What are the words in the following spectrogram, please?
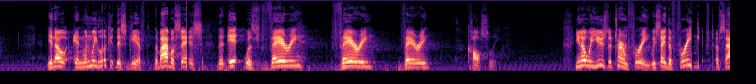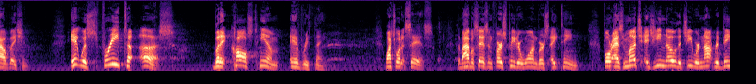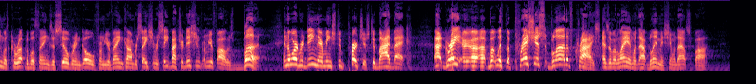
You know, and when we look at this gift, the Bible says that it was very, very, very costly. You know, we use the term free. We say the free gift of salvation. It was free to us, but it cost him everything. Watch what it says. The Bible says in 1 Peter 1, verse 18, For as much as ye know that ye were not redeemed with corruptible things as silver and gold from your vain conversation received by tradition from your fathers, but, and the word redeem there means to purchase, to buy back. Uh, great, uh, uh, uh but with the precious blood of Christ as of a lamb without blemish and without spot.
